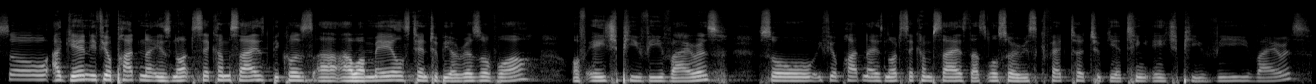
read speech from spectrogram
So again, if your partner is not circumcised, because uh, our males tend to be a reservoir of HPV virus, so if your partner is not circumcised, that's also a risk factor to getting HPV virus.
